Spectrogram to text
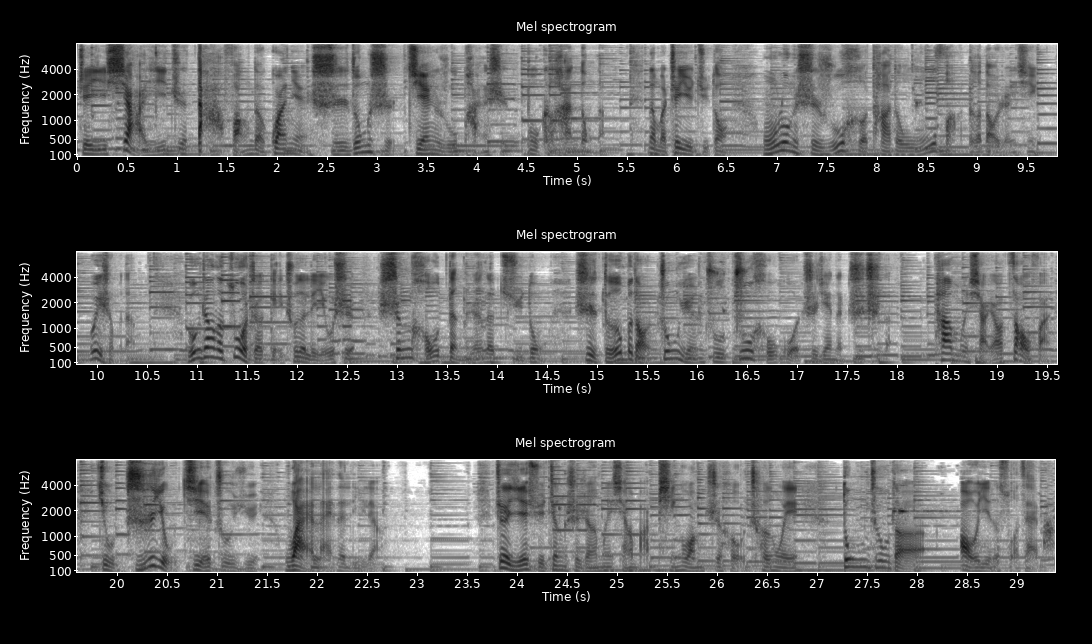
这一下夷之大防的观念，始终是坚如磐石，不可撼动的。那么这一举动，无论是如何，他都无法得到人心。为什么呢？文章的作者给出的理由是，申侯等人的举动是得不到中原诸诸侯国之间的支持的。他们想要造反，就只有借助于外来的力量。这也许正是人们想把平王之后称为东周的奥义的所在吧，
